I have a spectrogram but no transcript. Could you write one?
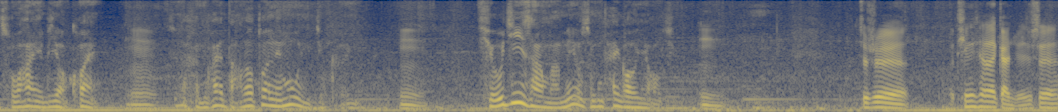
出汗也比较快，嗯就是很快达到锻炼目的就可以。嗯球技上嘛，没有什么太高要求。嗯，就是我听下来感觉就是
